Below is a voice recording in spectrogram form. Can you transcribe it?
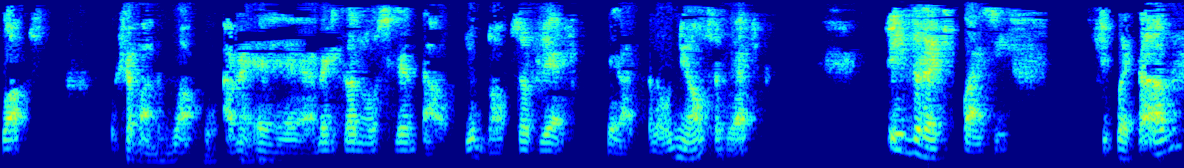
blocos, o chamado Bloco é, Americano Ocidental e o Bloco Soviético, criado pela União Soviética. E durante quase 50 anos,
